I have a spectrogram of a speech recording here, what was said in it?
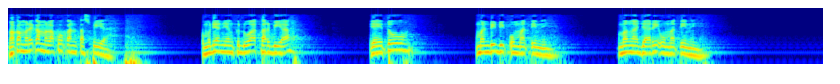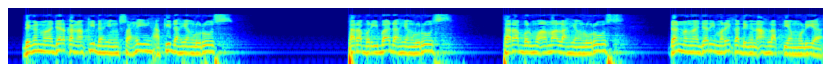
Maka mereka melakukan tasbih. Kemudian yang kedua tarbiyah yaitu mendidik umat ini, mengajari umat ini. Dengan mengajarkan akidah yang sahih, akidah yang lurus, cara beribadah yang lurus, cara bermuamalah yang lurus, dan mengajari mereka dengan akhlak yang mulia.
